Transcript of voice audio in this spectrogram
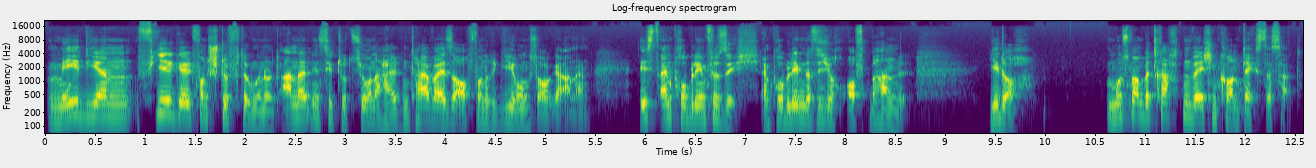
Medien viel Geld von Stiftungen und anderen Institutionen erhalten, teilweise auch von Regierungsorganen, ist ein Problem für sich. Ein Problem, das ich auch oft behandle. Jedoch muss man betrachten, welchen Kontext es hat.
